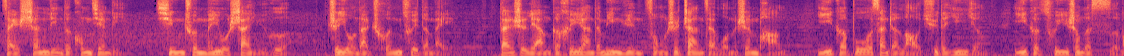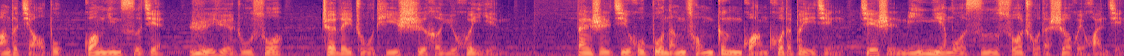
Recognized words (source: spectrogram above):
在神灵的空间里，青春没有善与恶，只有那纯粹的美。但是，两个黑暗的命运总是站在我们身旁：一个播散着老去的阴影，一个催生了死亡的脚步。光阴似箭，日月如梭，这类主题适合于会饮。但是，几乎不能从更广阔的背景揭示弥涅莫斯所处的社会环境。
